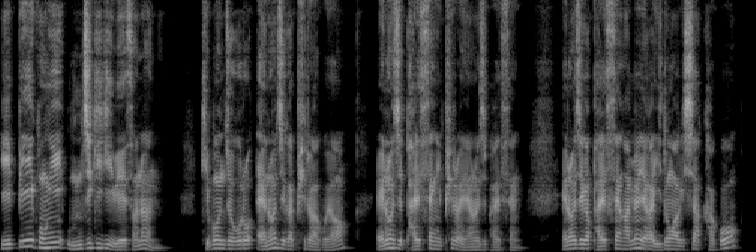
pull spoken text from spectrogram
이 B공이 움직이기 위해서는 기본적으로 에너지가 필요하고요. 에너지 발생이 필요해요. 에너지 발생. 에너지가 발생하면 얘가 이동하기 시작하고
